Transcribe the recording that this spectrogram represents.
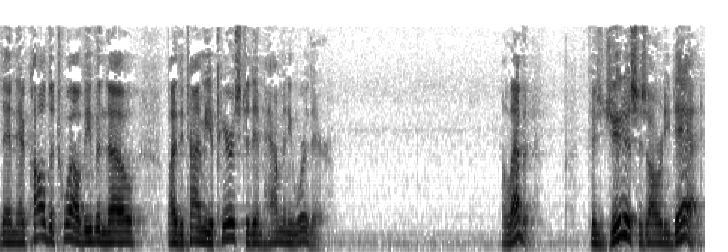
then they're called the 12 even though by the time he appears to them, how many were there? 11. Because Judas is already dead.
